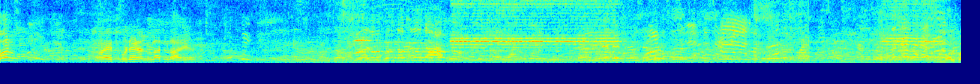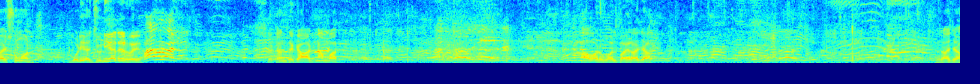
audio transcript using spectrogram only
ধর। মানে ছোটে লোলা চোরা বল পায় সুমন বড়িয়া জুনিয়রের হয়ে। সেখান থেকে আট নাম্বার। আবারও বল পায় রাজা। রাজা।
